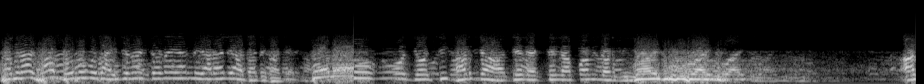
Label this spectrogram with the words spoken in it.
ਸਮਰਾ ਸਾਹਿਬ ਤੁਹਾਨੂੰ ਵਧਾਈ ਦੇਣਾ ਚਾਹੁੰਦਾ ਯਾਰ ਨਜ਼ਾਰਾ ਲਿਆਦਾ ਦਿਖਾ ਕੇ। ਉਹ ਜੋਸ਼ੀ ਖੜ ਜਾ ਅੱਗੇ ਇਲੈਕਸ਼ਨ ਆਪਾਂ ਵੀ ਲੜਦੀ ਵਾਹਿਗੁਰੂ ਵਾਹਿਗੁਰੂ। ਆ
